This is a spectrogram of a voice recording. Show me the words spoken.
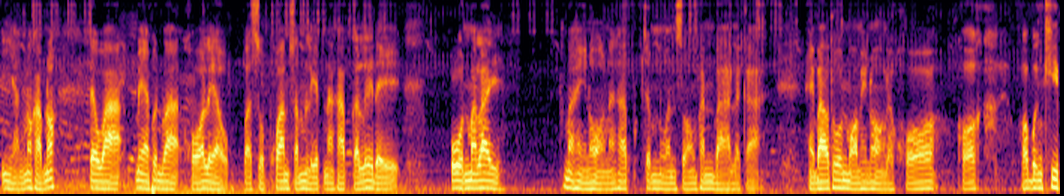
อีหยังเนาะครับเนาะแต่ว่าแม่เพิ่นว่าขอแล้วประสบความสำเร็จนะครับ ก็เลยได้โอนมาไล่มาให้น้องนะครับจำนวน 2,000 บาทล้วก็ให้บ่าวโทนมอมให้น้องแล้วขอขอขอเบิ่งคลิป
